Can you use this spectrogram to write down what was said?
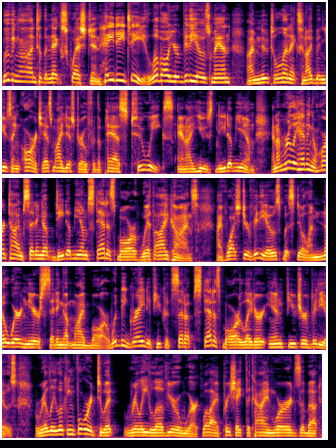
Moving on to the next question. Hey DT, love all your videos, man. I'm new to Linux and I've been using Arch as my distro for the past two weeks and I use DWM. And I'm really having a hard time setting up DWM status bar with icons. I've watched your videos, but still I'm nowhere near setting up my bar. Would be great if you could set up status bar later in future videos. Really looking forward to it. Really love your work. Well, I appreciate the kind words about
